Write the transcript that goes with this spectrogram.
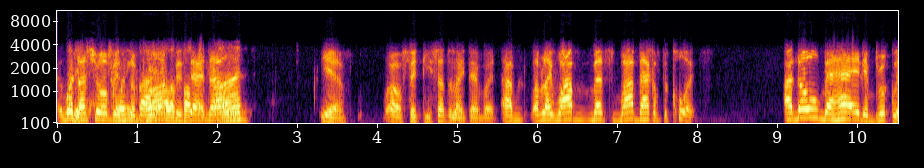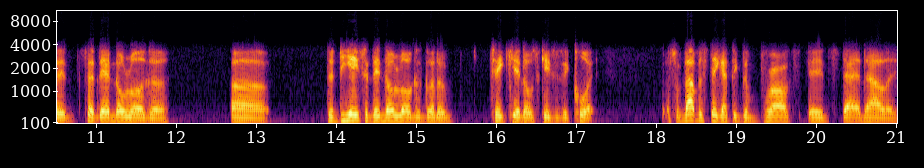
What I'm not sure if it's the Bronx and Staten Island. fine? Yeah, well, fifty something like that. But I'm I'm like, why mess? Why back up the courts? I know Manhattan and Brooklyn said they're no longer. Uh, the DA said they're no longer gonna take care of those cases in court. If I'm not mistaken, I think the Bronx and Staten Island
